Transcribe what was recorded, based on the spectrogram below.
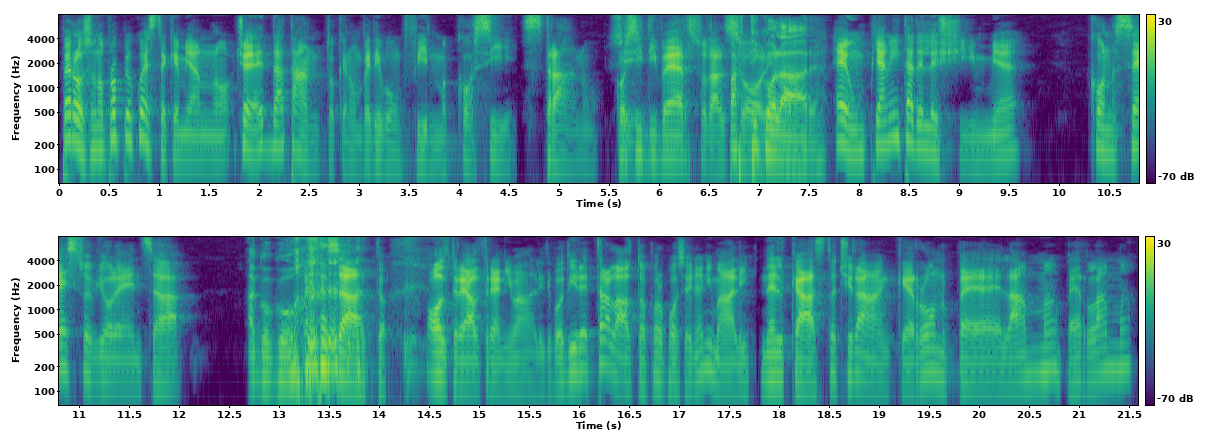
però sono proprio queste che mi hanno... Cioè è da tanto che non vedevo un film così strano, Sì. così diverso dal solito. Particolare. È un pianeta delle scimmie con sesso e violenza a go-go. esatto, oltre altri animali, devo dire. Tra l'altro, a proposito degli animali, nel cast c'era anche Ron Perlam, Perlam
